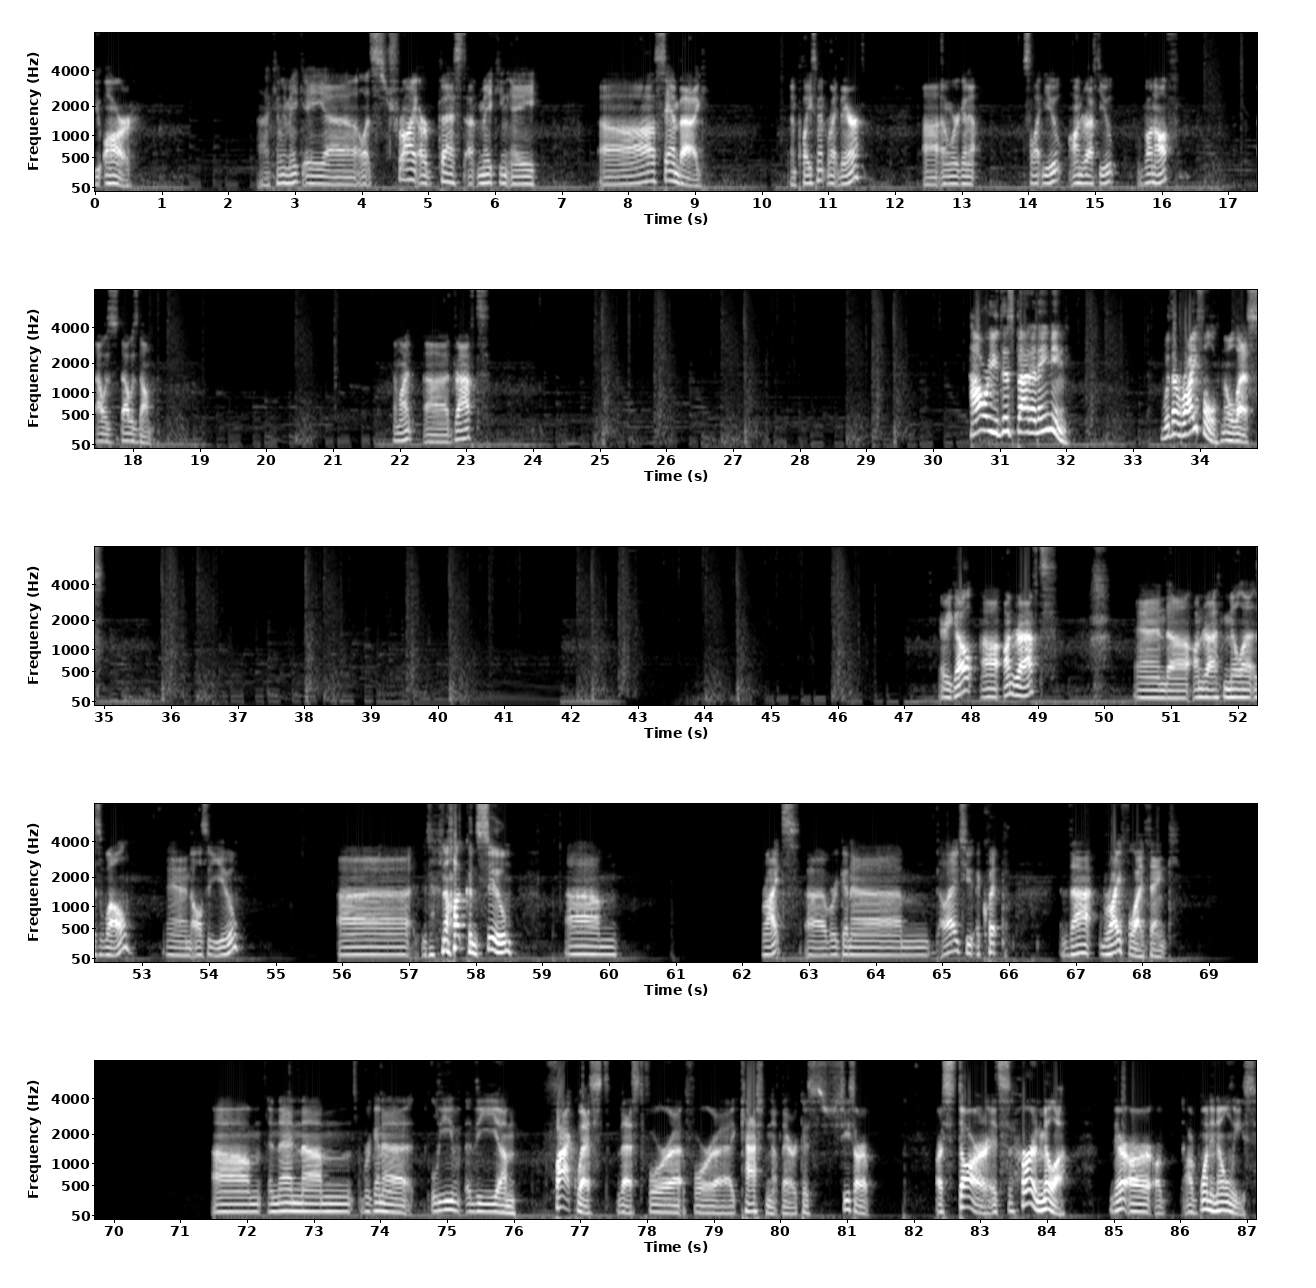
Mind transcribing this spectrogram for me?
You are. Uh, can we make a... Uh, let's try our best at making a uh, sandbag. And placement right there. Uh, and we're gonna select you, on draft you, run off. That was that was dumb. Come on, uh, draft. How are you this bad at aiming? With a rifle, no less. There you go. Uh, undraft. And uh, undraft Milla as well. And also you. Uh, not consume. Um, right. Uh, we're gonna um, allow you to equip that rifle, I think. Um, and then um, we're gonna leave the um, Flak West vest for uh, for uh, Cashton up there because she's our our star. It's her and Milla. There are our, our one and onlys.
